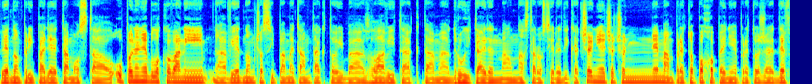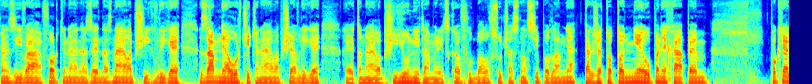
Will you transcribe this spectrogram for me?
V jednom prípade tam ostal úplne neblokovaný a v jednom, čo si pamätám takto iba z hlavy, tak tam druhý Titan mal na starosti Redika, čo je niečo, čo nemám preto pochopenie, pretože defenzíva 49ers je jedna z najlepších najlepších v lige, za mňa určite najlepšia v lige. Je to najlepší unit amerického futbalu v súčasnosti podľa mňa, takže toto nie úplne chápem. Pokiaľ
